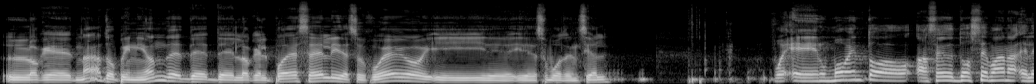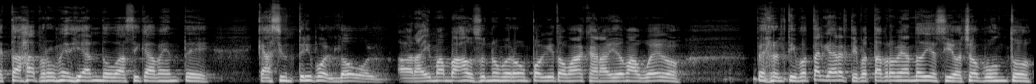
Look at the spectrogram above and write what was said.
lo que, nada, tu opinión de, de- de lo que él puede ser y de su juego y de, su potencial. Pues en un momento, hace dos semanas, él estaba promediando básicamente casi un triple double. Ahora mismo han bajado sus números un poquito más, que han habido más juegos. Pero el tipo está al el tipo está promediando 18 puntos,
